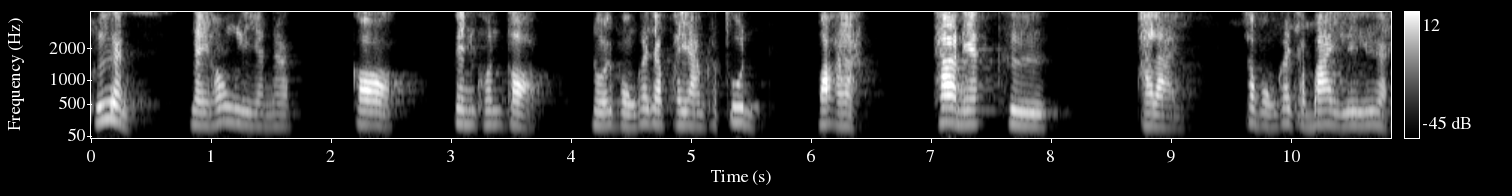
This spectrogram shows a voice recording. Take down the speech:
เพื่อนในห้องเรียนนะครับ ก็ เป็นคนตอบ โดยผมก็จะพยายามกระตุ้นว่าอะท่าเนี้ยคืออะไร แล้วผมก็จะใบ้เรื่อย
